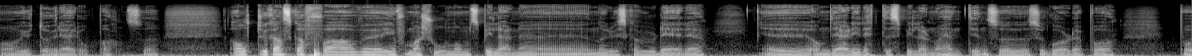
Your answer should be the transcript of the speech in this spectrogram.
og, utover i Europa. Så alt vi kan skaffe av eh, informasjon om spillerne eh, når vi skal vurdere eh, om det er de rette spillerne å hente inn, så, så går det på på,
